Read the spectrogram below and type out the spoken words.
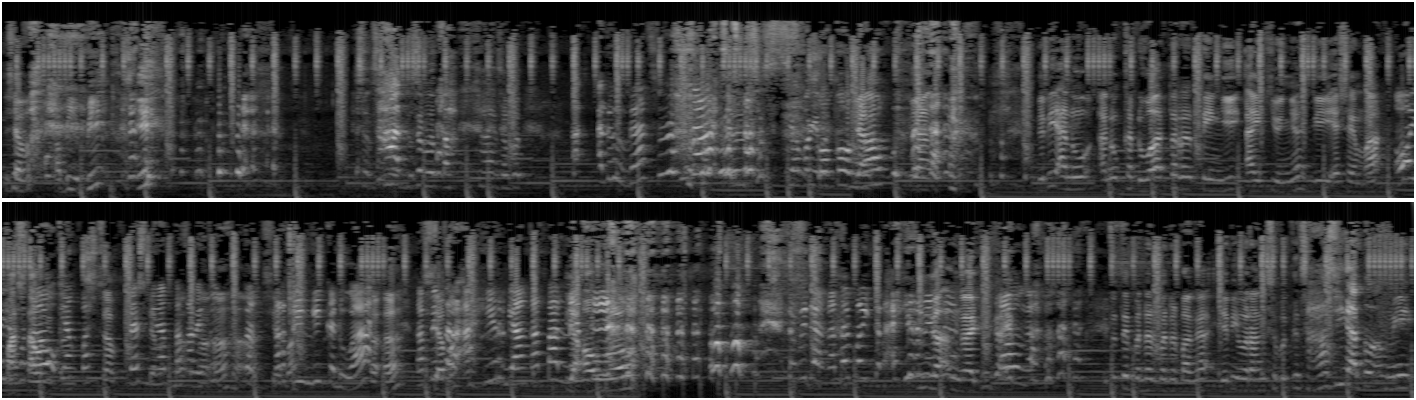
siapa Habibi, Ih. Saat sebut ah, sebut. Aduh berat Siapa gitu? Yang, ngap. yang Jadi anu anu kedua tertinggi IQ-nya di SMA Oh, yang aku tahu, itu. yang pas Siap- tes siapa? minat bakat itu Eh, eh, ter- siapa? tertinggi kedua, Eh, eh, tapi siapa? terakhir di angkatan. Ya. Allah, tapi di angkatan paling terakhir nih. Enggak, enggak juga, Oh, ya. enggak. itu teh bener-bener bangga. Jadi orang sebutkan saha sih atuh ini.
